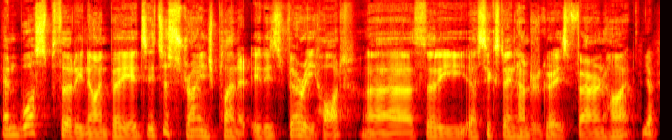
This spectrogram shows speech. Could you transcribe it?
And WASP 39b, it's it's a strange planet. It is very hot, uh, 30, 1600 uh, degrees Fahrenheit. Yep.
